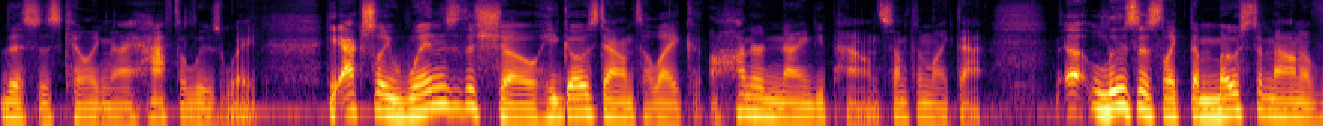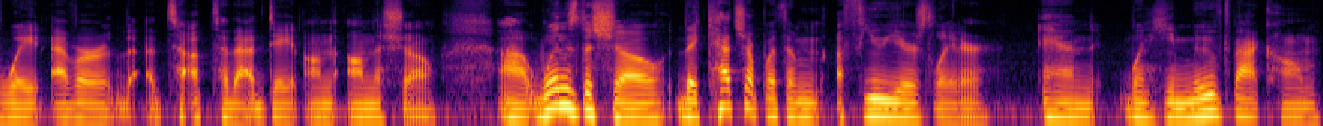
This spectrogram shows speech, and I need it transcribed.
this is killing me. I have to lose weight. He actually wins the show. He goes down to like 190 pounds, something like that. Uh, loses like the most amount of weight ever to, up to that date on, on the show. Uh, wins the show. They catch up with him a few years later. And when he moved back home,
